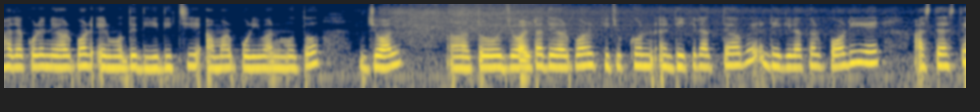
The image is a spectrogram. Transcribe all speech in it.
ভাজা করে নেওয়ার পর এর মধ্যে দিয়ে দিচ্ছি আমার পরিমাণ মতো জল। তো জলটা দেওয়ার পর কিছুক্ষণ ঢেকে রাখতে হবে। ঢেকে রাখার পরই আস্তে আস্তে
